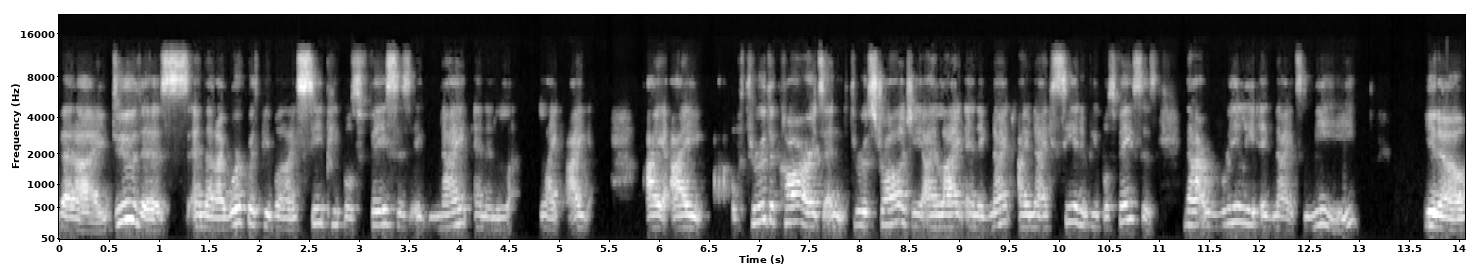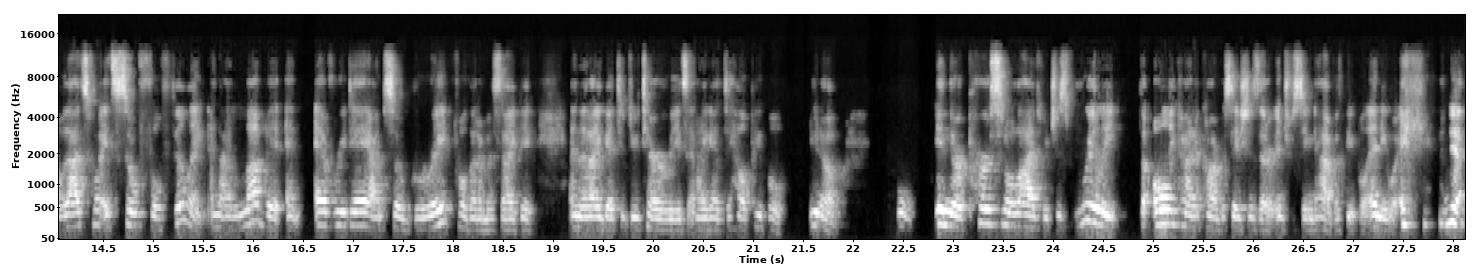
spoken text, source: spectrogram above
that i do this and that i work with people and i see people's faces ignite and in, like i I, I through the cards and through astrology, I light and ignite, and I see it in people's faces. That really ignites me you know that's why it's so fulfilling and i love it and every day i'm so grateful that i'm a psychic and that i get to do tarot reads and i get to help people you know in their personal lives which is really the only kind of conversations that are interesting to have with people anyway. Yeah.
